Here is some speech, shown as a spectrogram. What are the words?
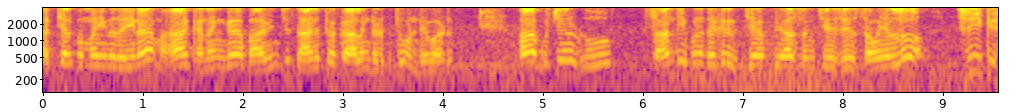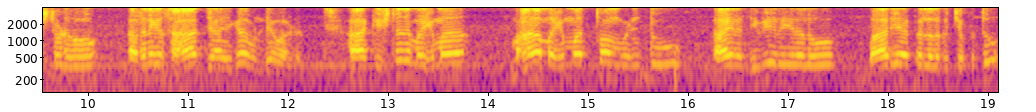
అత్యల్పమైనదైనా మహాఘనంగా భావించి దానితో కాలం గడుపుతూ ఉండేవాడు. ఆ కుచేలుడు సాందీపుని దగ్గర విద్యాభ్యాసం చేసే సమయంలో శ్రీకృష్ణుడు అతనికి సహాధ్యాయిగా ఉండేవాడు. ఆ కృష్ణుని మహిమ మహామహిమత్వం వింటూ ఆయన దివ్యలీలలో భార్య పిల్లలకు చెబుతూ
